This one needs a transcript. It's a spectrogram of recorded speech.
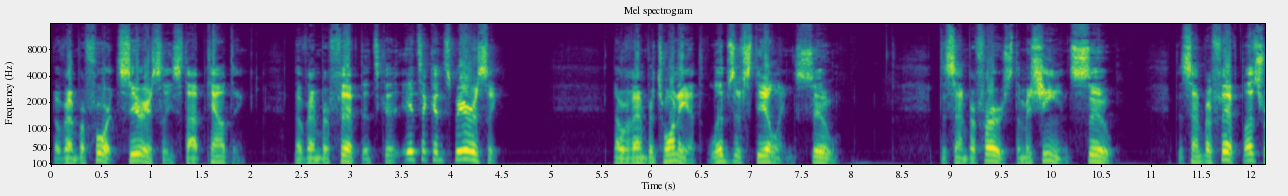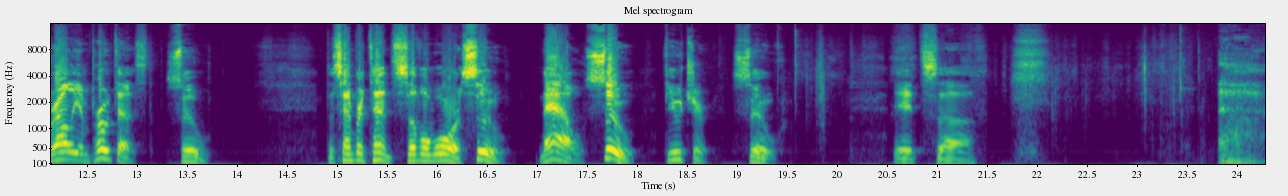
November 4th, seriously, stop counting. November 5th, it's, co- it's a conspiracy. November 20th, libs are stealing, sue. December 1st, the machines, sue. December 5th, let's rally and protest, sue. December 10th, Civil War, sue. Now, sue. Future, sue. It's, uh, uh,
